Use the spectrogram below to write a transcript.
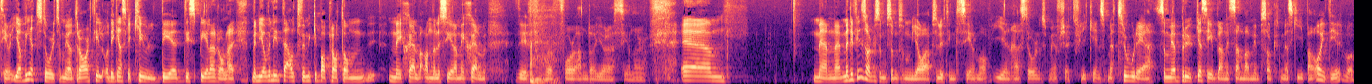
tema Jag vet stories som jag drar till och det är ganska kul, det, det spelar en roll här. Men jag vill inte allt för mycket bara prata om mig själv, analysera mig själv. Det får, får andra göra senare. Ehm, men, men det finns saker som, som, som jag absolut intresserar mig av i den här storyn som jag har försökt flika in, som jag tror är, som jag brukar se ibland i samband med saker som jag skriver. Oj, det var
